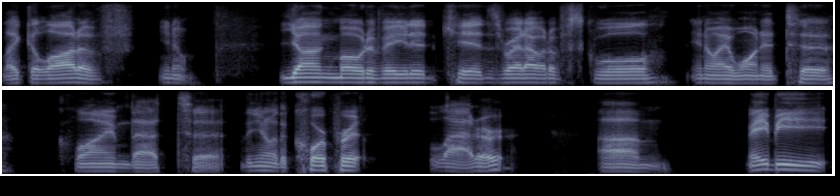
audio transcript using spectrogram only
like a lot of, you know, young motivated kids right out of school, you know, I wanted to climb that uh, you know, the corporate ladder. Um maybe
